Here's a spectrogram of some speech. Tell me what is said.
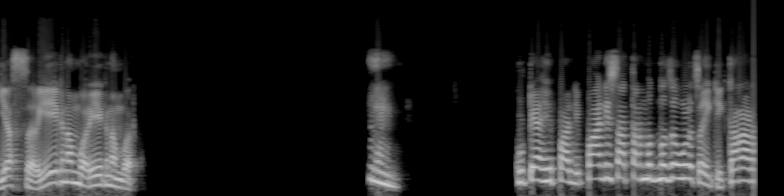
यस सर एक नंबर एक नंबर कुठे आहे पाली? पाली सातारमधनं जवळच आहे की? कराड.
